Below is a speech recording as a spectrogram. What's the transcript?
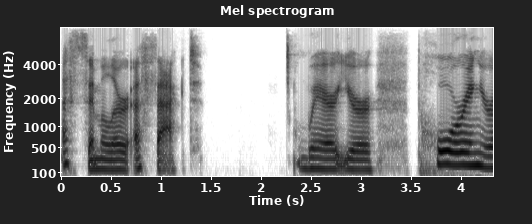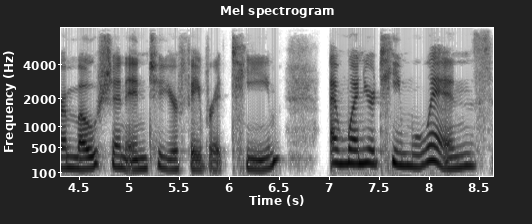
a similar effect where you're pouring your emotion into your favorite team and when your team wins,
